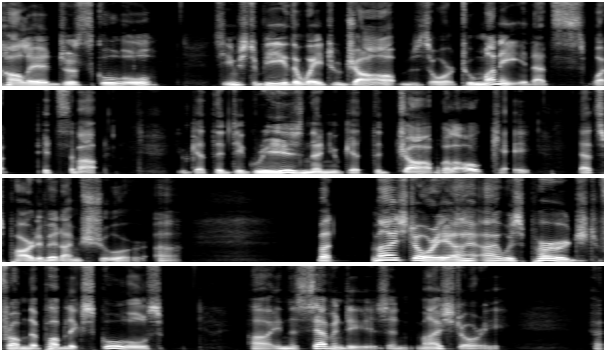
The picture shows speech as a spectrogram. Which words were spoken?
college or school seems to be the way to jobs or to money. That's what it's about. You get the degrees and then you get the job. Well, okay, that's part of it, I'm sure. Uh, but my story, I, I was purged from the public schools uh, in the 70s, and my story uh,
